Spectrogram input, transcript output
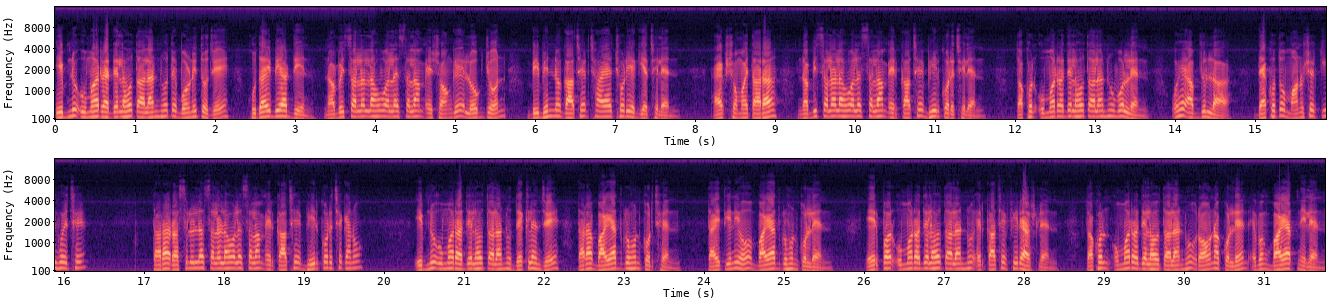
ইবনু উমার রাদিল্লাহ তালাহ হতে বর্ণিত যে হুদাই বিয়ার দিন নবী সাল্লাহু আলাইসাল্লাম এর সঙ্গে লোকজন বিভিন্ন গাছের ছায়ায় ছড়িয়ে গিয়েছিলেন। এক সময় তারা নবী সাল্লাহু আলাইসাল্লাম এর কাছে ভিড় করেছিলেন। তখন উমর রাদিল্লাহ তালাহু বললেন, ওহে আবদুল্লাহ, দেখো তো মানুষের কি হয়েছে? তারা রসুলুল্লাহ সাল্লাহ আলাইসাল্লাম এর কাছে ভিড় করেছে কেন? ইবনু উমর রাজিয়াল্লাহ তালাহু দেখলেন যে, তারা বায়াত গ্রহণ করছেন, তাই তিনিও বায়াত গ্রহণ করলেন। এরপর উমর রাজিয়াল্লাহ তালাহু এর কাছে ফিরে আসলেন। তখন উমর রদিল্লাহ তালাহু রওনা করলেন এবং বায়াত নিলেন।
